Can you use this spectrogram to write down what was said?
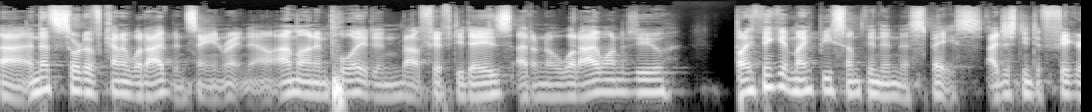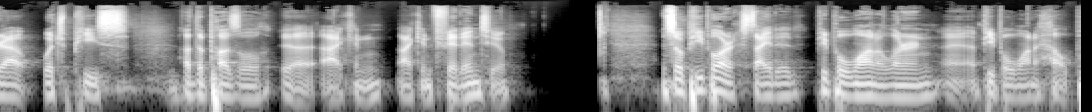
Uh, and that's sort of kind of what I've been saying right now. I'm unemployed in about 50 days. I don't know what I want to do. But I think it might be something in this space. I just need to figure out which piece of the puzzle uh, I can I can fit into. And so people are excited. People want to learn. Uh, people want to help.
